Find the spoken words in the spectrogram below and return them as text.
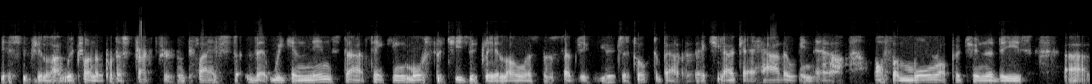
guess, if you like, we're trying to put a structure in place that we can then start thinking more strategically along with the subject you just talked about. Actually, okay, how do we now offer more opportunities uh,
